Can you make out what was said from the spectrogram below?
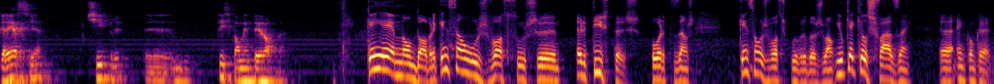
Grécia, Chipre, uh, principalmente a Europa. Quem é a mão de obra? Quem são os vossos uh, artistas ou artesãos? Quem são os vossos colaboradores, João? E o que é que eles fazem uh, em concreto?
